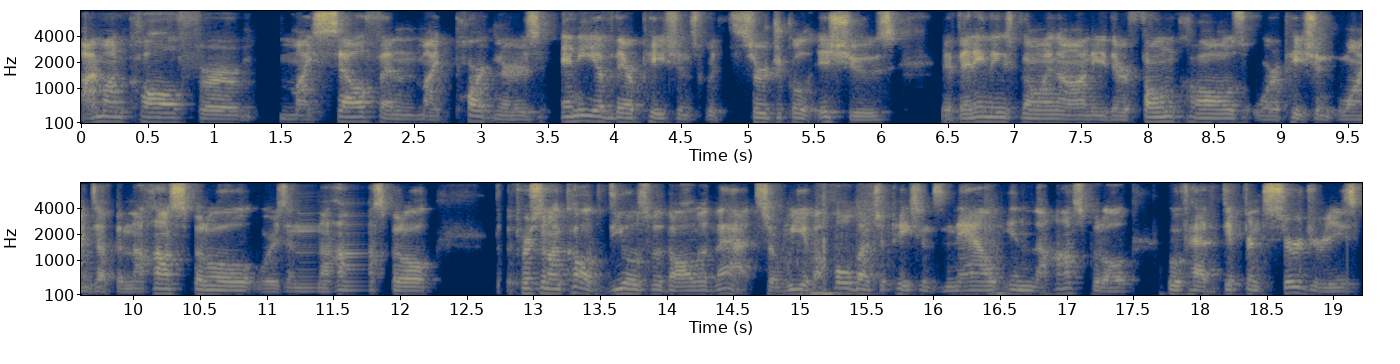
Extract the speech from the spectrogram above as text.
I'm on call for myself and my partners, any of their patients with surgical issues. If anything's going on, either phone calls or a patient winds up in the hospital or is in the hospital, the person on call deals with all of that. So we have a whole bunch of patients now in the hospital who have had different surgeries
